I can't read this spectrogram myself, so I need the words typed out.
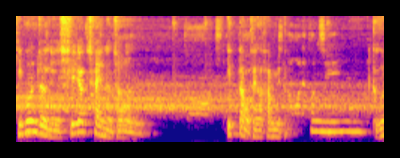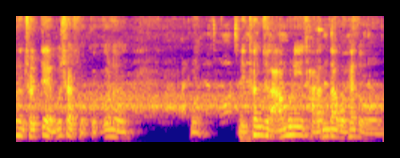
기본적인 실력 차이는 저는 있다고 생각합니다. 음. 그거는 절대 무시할 수 없고 그거는 뭐 리턴즈가 아무리 잘한다고 해도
